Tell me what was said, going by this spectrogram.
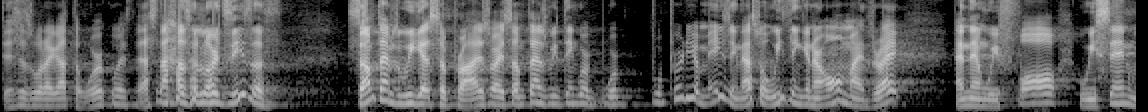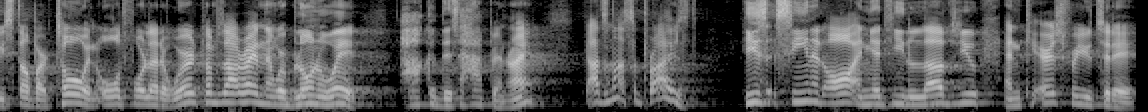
this is what I got to work with. That's not how the Lord sees us. Sometimes we get surprised, right? Sometimes we think we're, we're, we're pretty amazing. That's what we think in our own minds, right? And then we fall, we sin, we stub our toe, an old four letter word comes out, right? And then we're blown away. How could this happen, right? God's not surprised. He's seen it all, and yet He loves you and cares for you today.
